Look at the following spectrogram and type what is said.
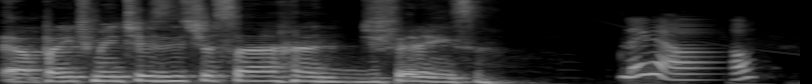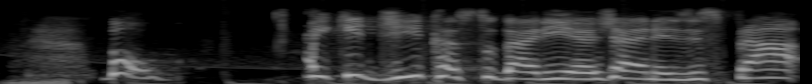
aparentemente existe essa diferença. Legal. Bom, e que dicas tu daria, Gênesis, para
